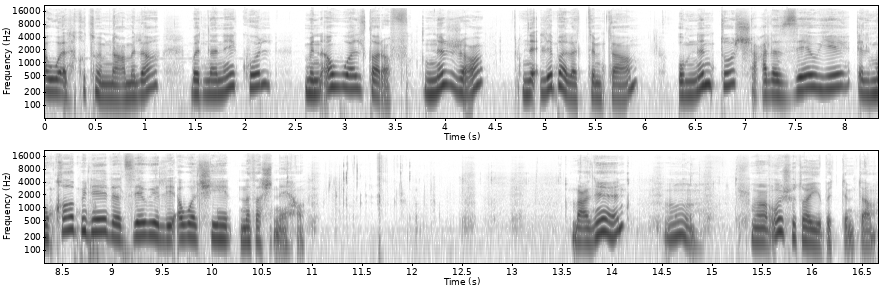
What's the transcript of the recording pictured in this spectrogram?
أول خطوة بنعملها بدنا ناكل من أول طرف. نرجع نقلبها للتمتام. وبننتش على الزاوية المقابلة للزاوية اللي أول شي نتشناها بعدين مم. مش معقول شو طيب التمتام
